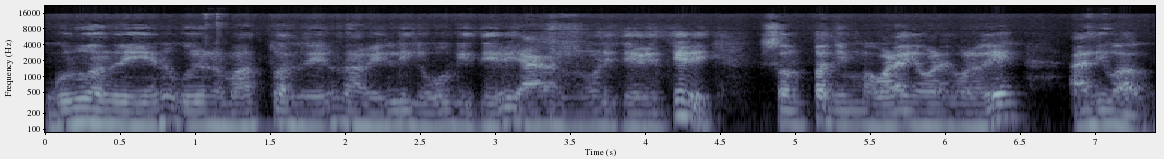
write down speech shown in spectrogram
ಗುರು ಅಂದರೆ ಏನು? ಗುರುವಿನ ಮಹತ್ವ ಅಂದರೆ ಏನು? ನಾವು ಎಲ್ಲಿಗೆ ಹೋಗಿದ್ದೇವೆ? ಯಾರನ್ನು ನೋಡಿದ್ದೇವೆ ಅಂತೇಳಿ ಸ್ವಲ್ಪ ನಿಮ್ಮ ಒಳಗೆ ಒಳಗೆ ಒಳಗೆ ಅರಿವಾಗು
